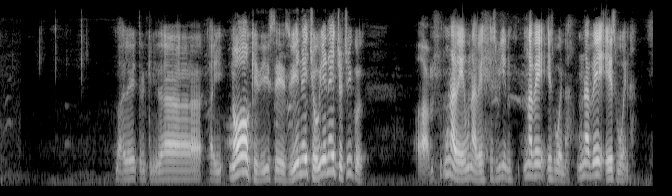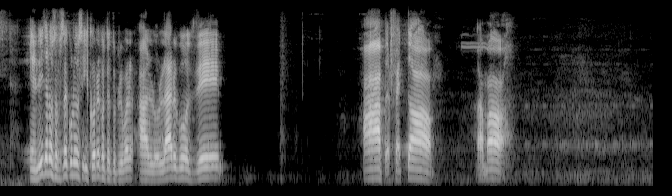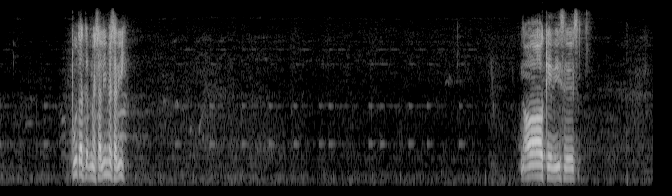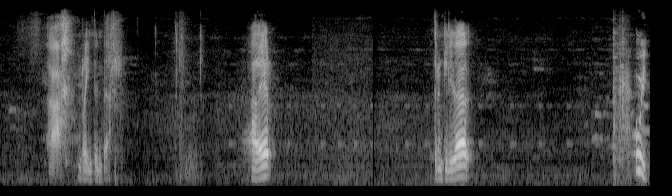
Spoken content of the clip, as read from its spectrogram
Vale, tranquilidad. Ahí. No, ¿qué dices? Bien hecho, bien hecho, chicos. Ah, una B, una B, es bien. Una B es buena. Una B es buena. Evita los obstáculos y corre contra tu rival a lo largo de... Ah, perfecto. Vamos. Puta, me salí, me salí. No, ¿qué dices? Ah, reintentar. A ver. Tranquilidad. Uy.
